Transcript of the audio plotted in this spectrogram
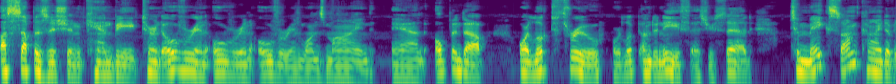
a supposition can be turned over and over and over in one's mind and opened up or looked through or looked underneath, as you said, to make some kind of,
